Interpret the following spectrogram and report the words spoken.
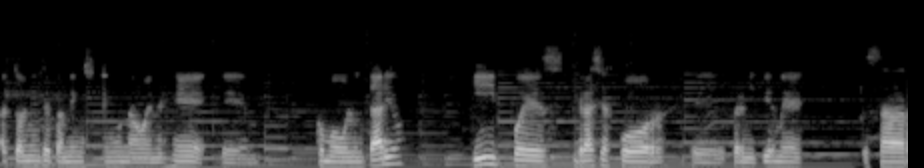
Actualmente también estoy en una ONG eh, como voluntario y pues gracias por eh, permitirme estar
